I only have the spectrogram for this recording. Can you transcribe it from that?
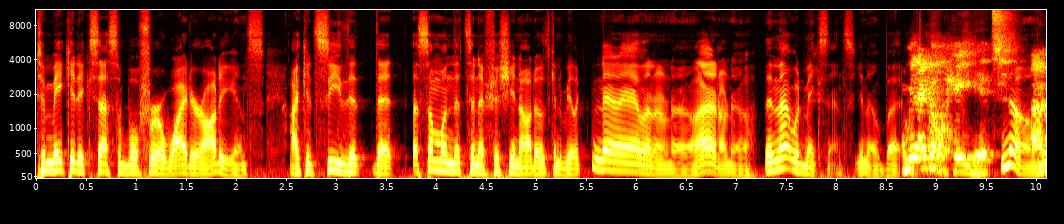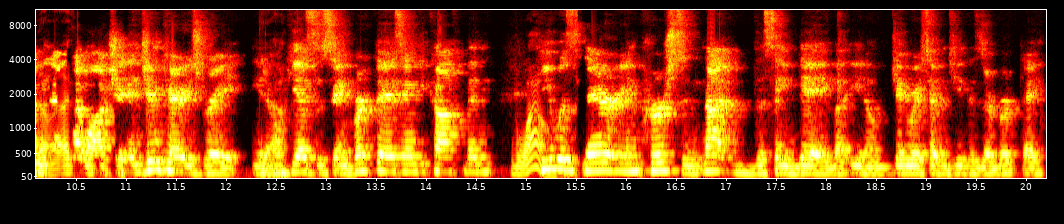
to make it accessible for a wider audience, I could see that that uh, someone that's an aficionado is going to be like, nah, I don't know, I don't know. Then that would make sense, you know. But I mean, I don't hate it. No, I mean, no, I, I- watch it, and Jim Carrey's great. You know, he has the same birthday as Andy Kaufman. wow, He was there in person, not the same day, but you know, January seventeenth is their birthday,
